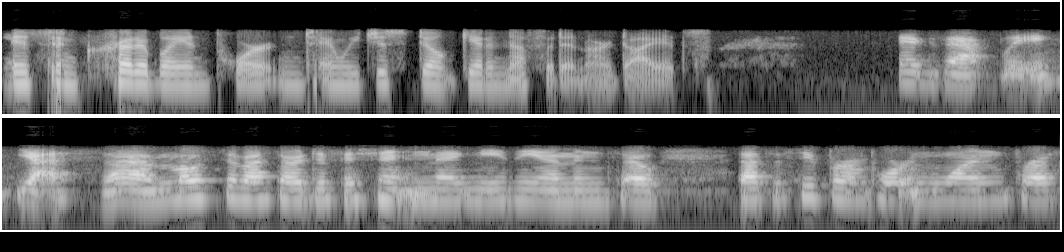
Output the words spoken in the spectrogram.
It's incredibly important, and we just don't get enough of it in our diets. Exactly. Yes. Um, most of us are deficient in magnesium, and so that's a super important one for us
